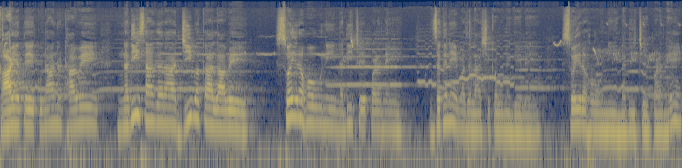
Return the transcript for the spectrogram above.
काय ते कुणान ठावे नदी सागरा जीव का लावे. स्वैर होऊनी नदीचे पळणे जगणे मजला शिकवून गेले. स्वैर होऊनी नदीचे पळणे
